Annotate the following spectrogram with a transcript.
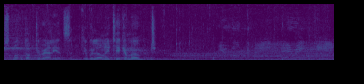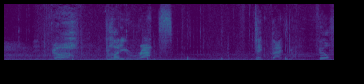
Reinforcement, Dr. Elliotson. It will only take a moment. Ugh, bloody rats! Take you filth!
